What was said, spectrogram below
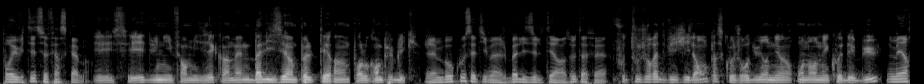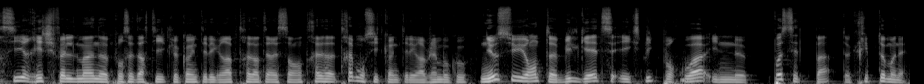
pour éviter de se faire scam. Et essayer d'uniformiser quand même, baliser un peu le terrain pour le grand public. J'aime beaucoup cette image, baliser le terrain, tout à fait. Faut toujours être vigilant parce qu'aujourd'hui, on, est- on en est qu'au début. Merci Rich Feldman pour cet article, Cointelegraph, très intéressant, très, très bon site Cointelegraph, j'aime beaucoup. News suivante, Bill Gates explique pourquoi il ne possède pas de crypto-monnaie.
